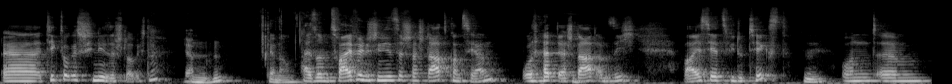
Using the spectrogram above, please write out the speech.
Äh, TikTok ist chinesisch, glaube ich, ne? Ja. Mhm. Genau. Also im Zweifel ein chinesischer Staatskonzern oder der Staat an sich weiß jetzt, wie du tickst Mhm. und ähm,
